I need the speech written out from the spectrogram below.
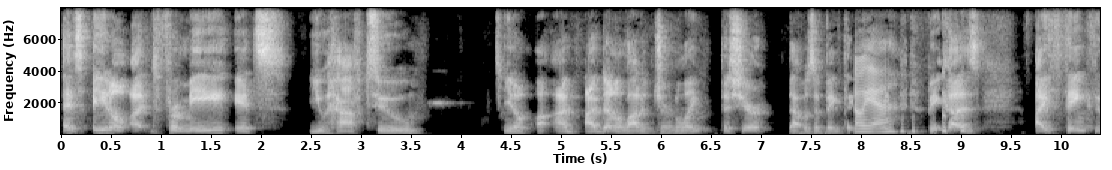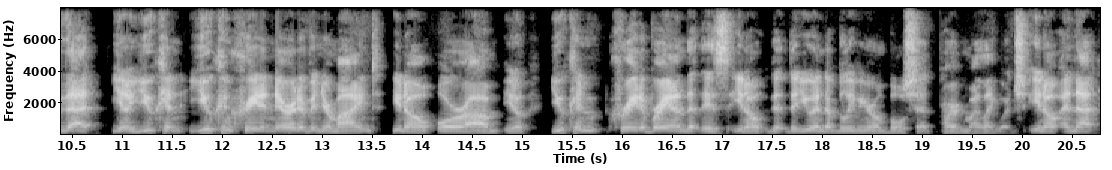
It's, you know, for me, it's you have to you know, I've I've done a lot of journaling this year. That was a big thing. Oh yeah, because I think that you know you can you can create a narrative in your mind, you know, or um, you know you can create a brand that is you know that, that you end up believing your own bullshit. Pardon my language, you know, and that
